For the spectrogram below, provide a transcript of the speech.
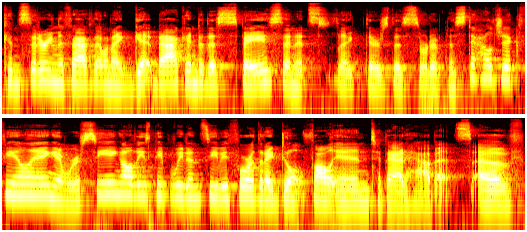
considering the fact that when I get back into this space and it's like there's this sort of nostalgic feeling and we're seeing all these people we didn't see before, that I don't fall into bad habits of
